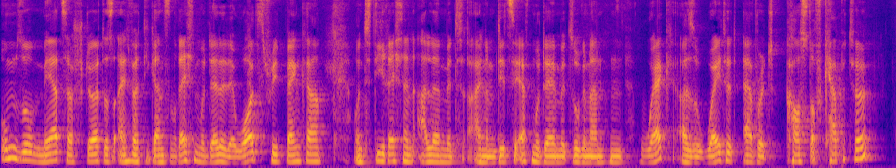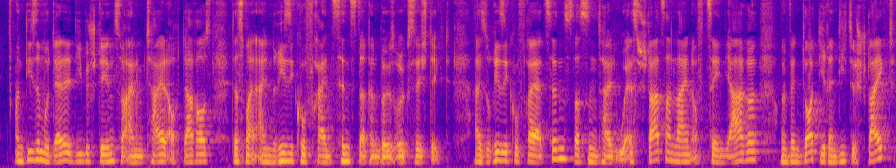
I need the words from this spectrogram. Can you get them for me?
umso mehr zerstört das einfach die ganzen Rechenmodelle der Wall Street Banker und die rechnen alle mit einem DCF-Modell mit sogenannten WAC, also Weighted Average Cost of Capital. Und diese Modelle, die bestehen zu einem Teil auch daraus, dass man einen risikofreien Zins darin berücksichtigt. Also risikofreier Zins, das sind halt US-Staatsanleihen auf 10 Jahre. Und wenn dort die Rendite steigt,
